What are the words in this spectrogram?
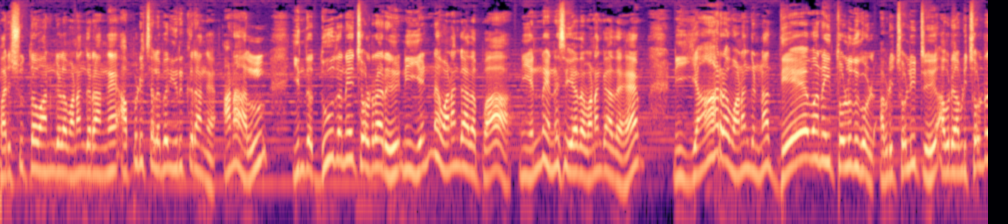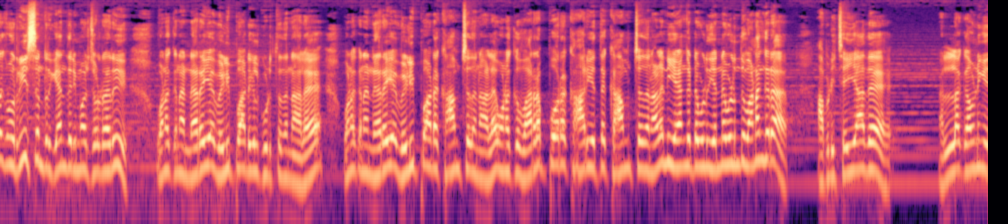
பரிசுத்தவான்களை வணங்குறாங்க அப்படி சில பேர் இருக்கிறாங்க. ஆனால் இந்த தூதனே சொல்கிறாரு நீ என்ன வணங்காதப்பா? நீ என்ன என்ன செய்யாத? வணங்காத. நீ யாரை வணங்குன்னா தேவனை தொழுதுகொள் அப்படி சொல்லிட்டு அவர் அப்படி சொல்கிறதுக்கு ஒரு ரீசன் இருக்கு. ஏன் தெரியுமா? சொல்கிறாரு உனக்கு நான் நிறைய வெளிப்பாடுகள் கொடுத்ததுனால உனக்கு நான் நிறைய வெளிப்பாடை காமிச்சதுனால உனக்கு வரப்போகிற காரியத்தை காமிச்சதுனால நீ என்கிட்ட விழுந்து என்ன விழுந்து வணங்குற. அப்படி செய்யாத. நல்லா கவனிங்க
